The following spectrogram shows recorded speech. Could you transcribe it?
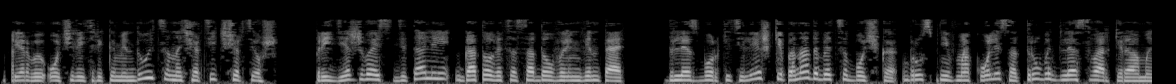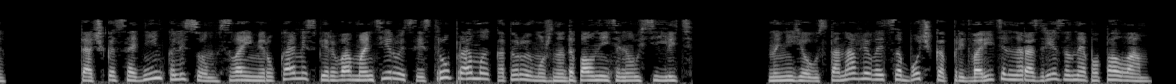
В первую очередь рекомендуется начертить чертеж. Придерживаясь деталей, готовится садовый инвентарь. Для сборки тележки понадобится бочка, брус пневмоколеса, трубы для сварки рамы. Тачка с одним колесом своими руками сперва монтируется из труб рама, которую можно дополнительно усилить. На нее устанавливается бочка, предварительно разрезанная пополам.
